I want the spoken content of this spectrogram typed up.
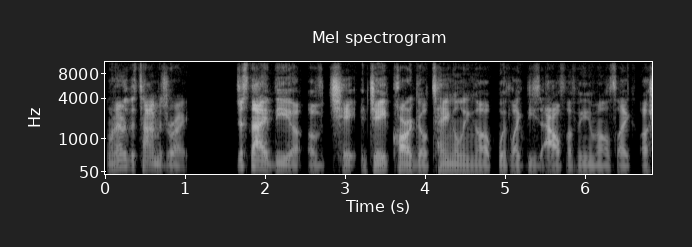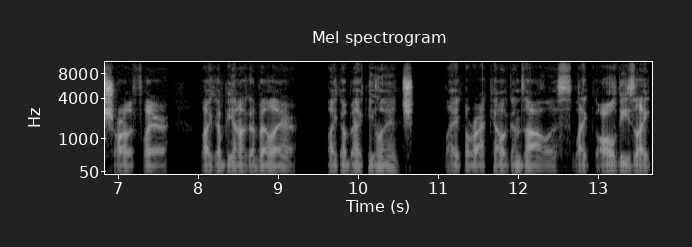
whenever the time is right, just the idea of Ch- Jade Cargill tangling up with like these alpha females, like a Charlotte Flair, like a Bianca Belair, like a Becky Lynch, like a Raquel Gonzalez, like all these like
